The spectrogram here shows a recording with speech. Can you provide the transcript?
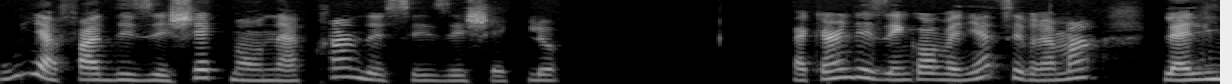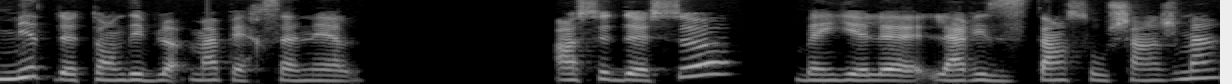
Oui, à faire des échecs, mais on apprend de ces échecs-là. Fait qu'un des inconvénients, c'est vraiment la limite de ton développement personnel. Ensuite de ça, ben, il y a la résistance au changement.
